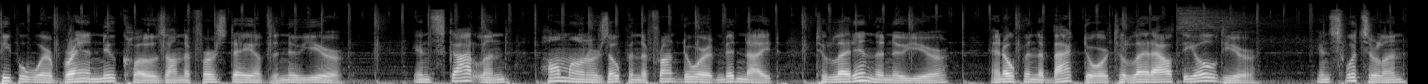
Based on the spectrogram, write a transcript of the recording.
People wear brand new clothes on the first day of the new year. In Scotland, homeowners open the front door at midnight to let in the new year and open the back door to let out the old year. In Switzerland,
